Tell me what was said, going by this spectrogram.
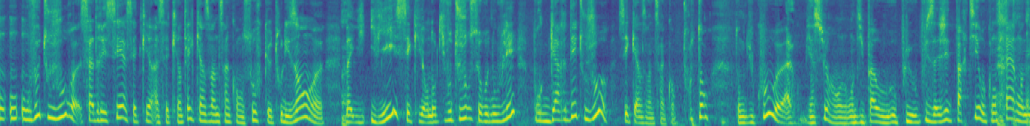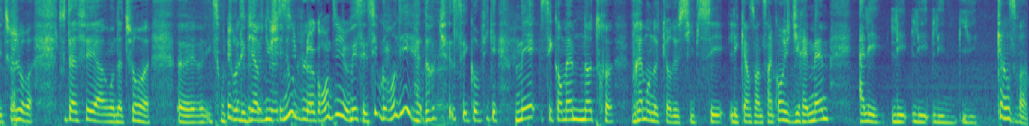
on, on- on veut toujours s'adresser à cette, à cette clientèle 15-25 ans. Sauf que tous les ans, euh, bah, ils vieillissent ces clients. Donc il faut toujours se renouveler pour garder toujours ces 15-25 ans, tout le temps. Donc du coup, euh, alors bien sûr, on, on dit pas aux, aux plus, aux plus âgés de partir. Au contraire, on est toujours tout à fait, euh, on a toujours, euh, ils sont toujours les bienvenus chez nous. cible grandit aussi. Mais cette cible grandit, donc c'est compliqué. Mais c'est quand même notre, vraiment notre cœur de cible. C'est les 15-25 ans. Et je dirais même, allez, les, les, les, les 15-20.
